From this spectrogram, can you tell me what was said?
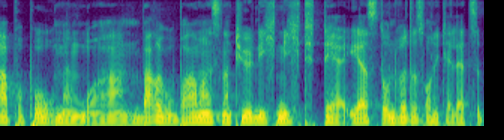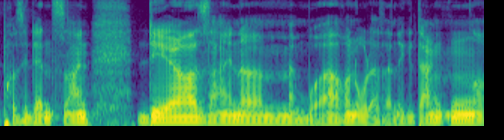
Apropos Memoiren. Barack Obama ist natürlich nicht der erste und wird es auch nicht der letzte Präsident sein, der seine Memoiren oder seine Gedanken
